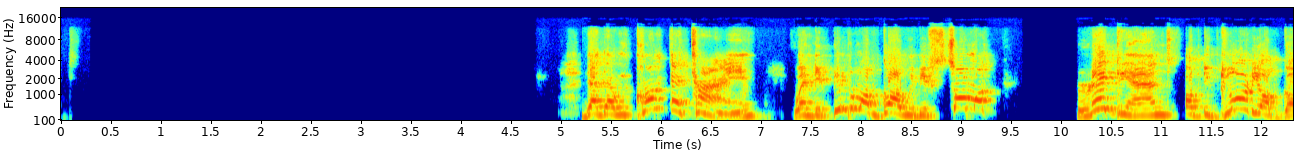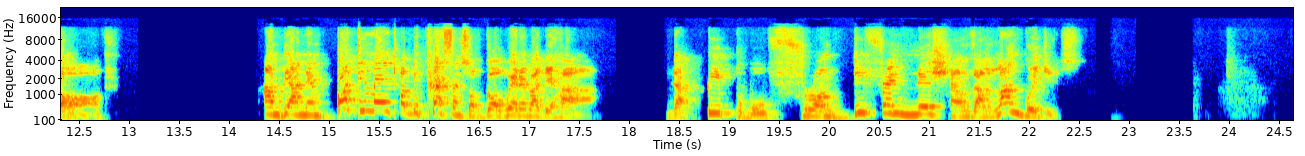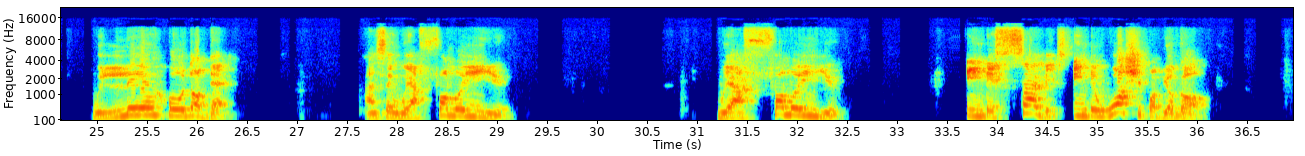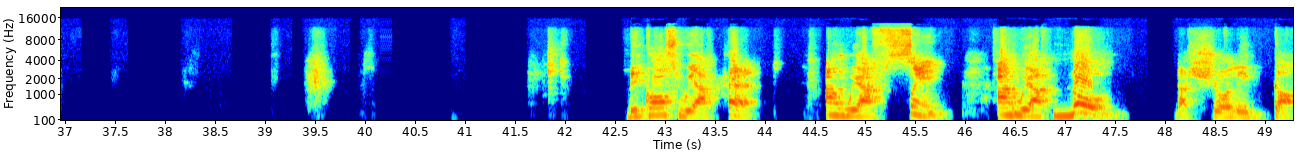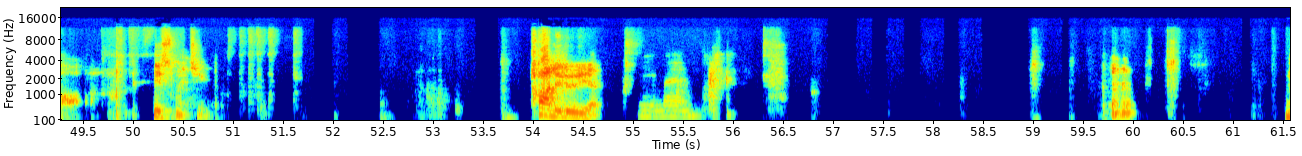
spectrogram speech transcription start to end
That there will come a time when the people of God will be so much radiant of the glory of God and be an embodiment of the presence of God wherever they are. That people from different nations and languages will lay hold of them and say, We are following you. We are following you in the service, in the worship of your God. Because we have heard and we have seen and we have known that surely God is with you. Hallelujah. Amen.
